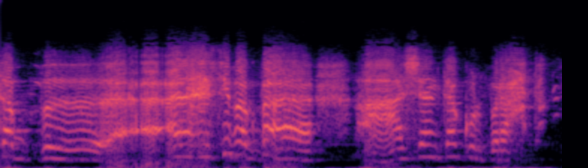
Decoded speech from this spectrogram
طب آه، أنا هسيبك بقى عشان تاكل براحتك.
